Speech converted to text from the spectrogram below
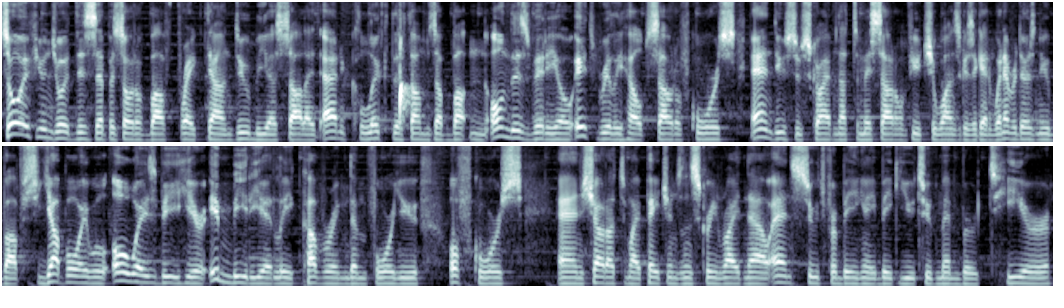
So if you enjoyed this episode of Buff Breakdown, do be a solid and click the thumbs up button on this video. It really helps out, of course. And do subscribe not to miss out on future ones, because again, whenever there's new buffs, ya boy will always be here immediately covering them for you, of course. And shout out to my patrons on the screen right now and Suit for being a big YouTube member tier.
